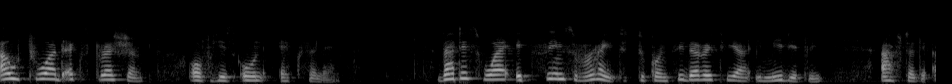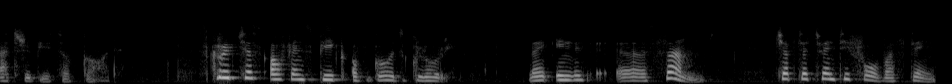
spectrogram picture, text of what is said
outward expression of His own excellence. That is why it seems right to consider it here immediately after the attributes of God. Scriptures often speak of God's glory, like in uh, Psalms chapter 24, verse 10.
